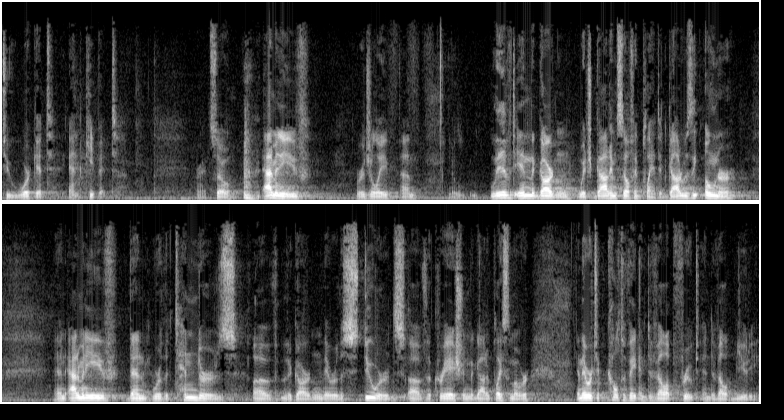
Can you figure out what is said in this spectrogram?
to work it and keep it. Right, so Adam and Eve originally um, you know, lived in the garden which God Himself had planted. God was the owner, and Adam and Eve then were the tenders of the garden. They were the stewards of the creation that God had placed them over, and they were to cultivate and develop fruit and develop beauty.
